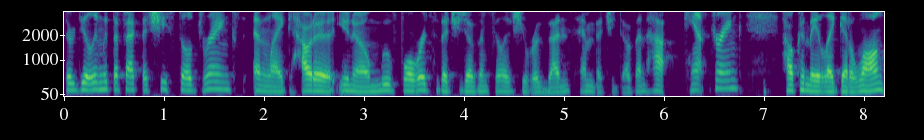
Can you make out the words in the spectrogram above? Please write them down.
They're dealing with the fact that she still drinks and like how to you know move forward so that she doesn't feel like she resents him that she doesn't have can't drink. How can they like get along?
